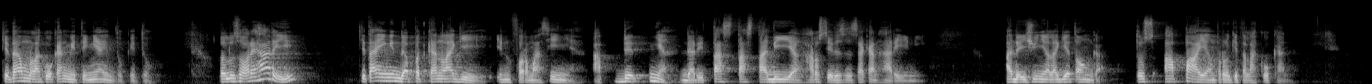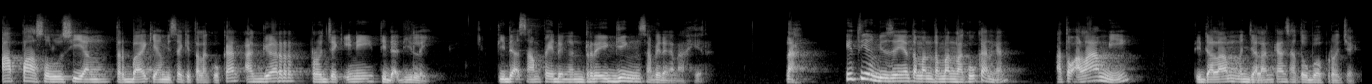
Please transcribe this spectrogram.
Kita melakukan meetingnya untuk itu. Lalu sore hari, kita ingin dapatkan lagi informasinya, update-nya dari tas-tas tadi yang harus diselesaikan hari ini. Ada isunya lagi atau enggak? Terus apa yang perlu kita lakukan? Apa solusi yang terbaik yang bisa kita lakukan agar project ini tidak delay? Tidak sampai dengan dragging sampai dengan akhir. Nah, itu yang biasanya teman-teman lakukan kan? Atau alami di dalam menjalankan satu buah project.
